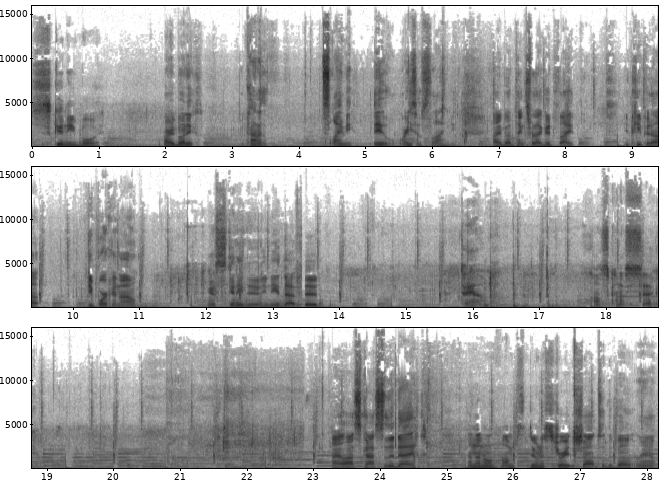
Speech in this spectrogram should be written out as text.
skinny boy. All right, buddy. You're kind of slimy. Ew, why are you so slimy? All right, bud. Thanks for that good fight. You keep it up. Keep working out. You're skinny dude. You need that food. Damn. Was kind of sick. All right, last cast of the day. And then I'm doing a straight shot to the boat ramp.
